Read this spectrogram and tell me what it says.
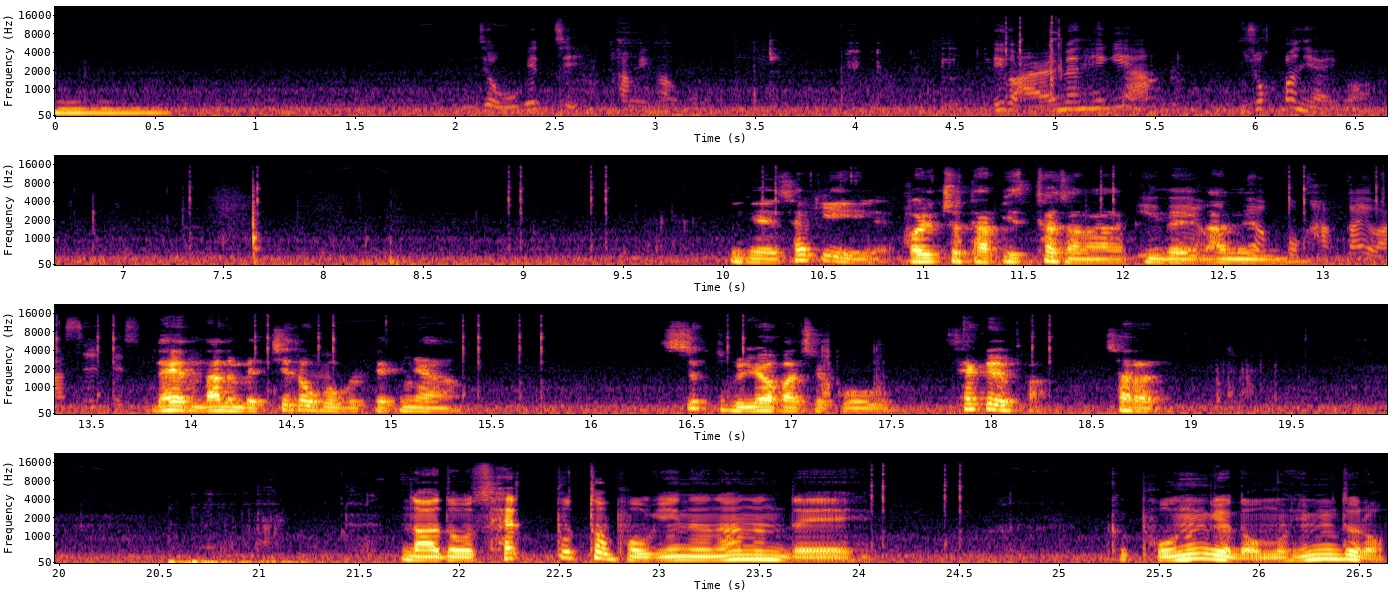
음, 이제 오겠지 파밍하고. 이거 알면 핵이야? 무조건이야 이거. 이게 색이 얼추 다 비슷하잖아. 근데 얘네 나는 없고 가까이 왔을 때 내. 나는 매치로고 볼 때 그냥 쓱 돌려가지고 색을 봐. 차라리. 나도 색부터 보기는 하는데 그 보는 게 너무 힘들어.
